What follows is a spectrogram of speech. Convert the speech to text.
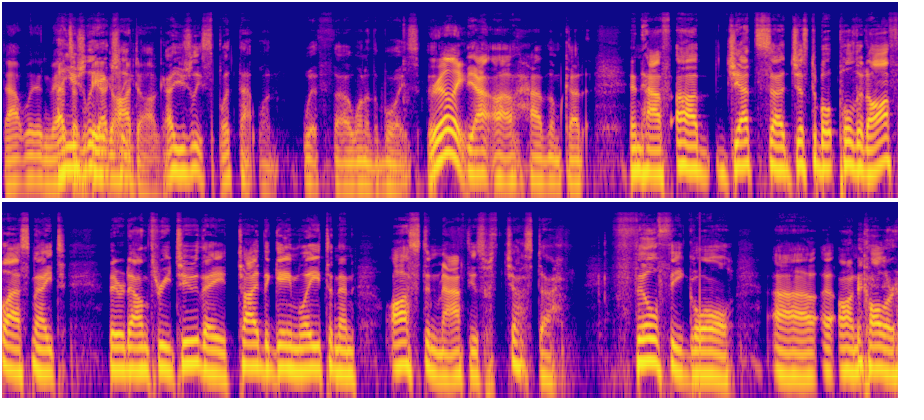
That was I usually a big actually, hot dog. I usually split that one with uh, one of the boys. Really? Yeah, I'll have them cut in half. Uh, Jets uh, just about pulled it off last night. They were down 3 2. They tied the game late, and then Auston Matthews was just a filthy goal. Uh, on Connor,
